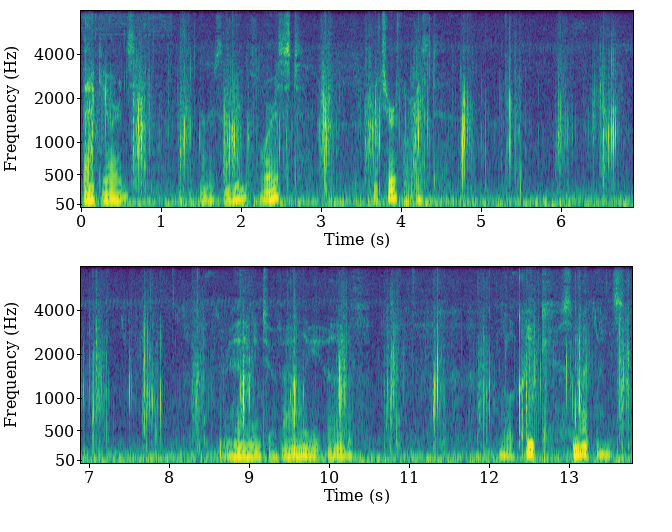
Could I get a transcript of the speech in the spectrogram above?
backyards. Other side, forest, mature forest. We're heading into a valley of a little creek, some wetlands.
